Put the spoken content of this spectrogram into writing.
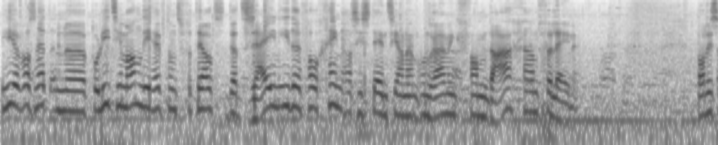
Hier was net een uh, politieman die heeft ons verteld dat zij in ieder geval geen assistentie aan een ontruiming vandaag gaan verlenen. Dat is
